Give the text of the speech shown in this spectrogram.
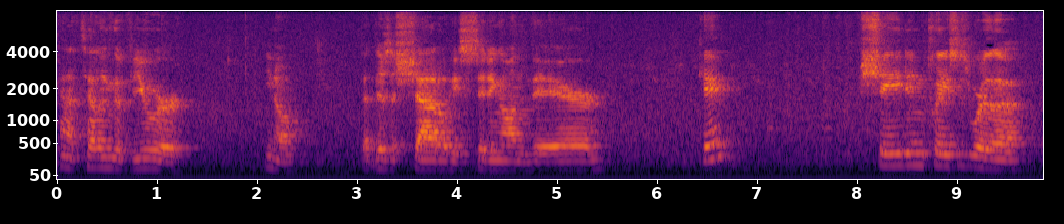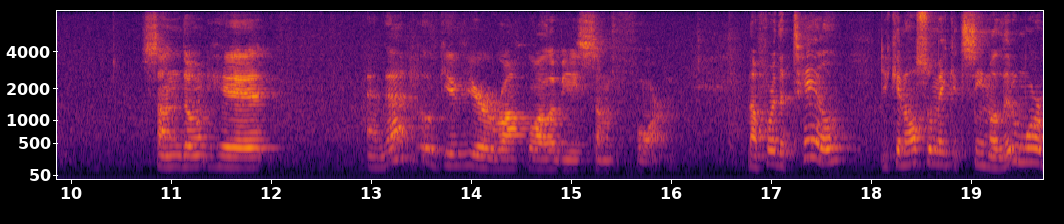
Kind of telling the viewer, you know, that there's a shadow he's sitting on there. Okay? Shade in places where the sun don't hit and that will give your rock wallaby some form. Now for the tail, you can also make it seem a little more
